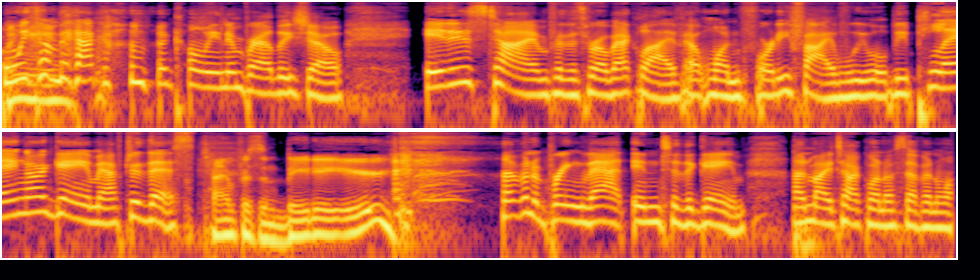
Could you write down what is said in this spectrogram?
When we come back on the Colleen and Bradley show, it is time for the Throwback Live at 145. We will be playing our game after this. time for some. BDE. I'm going to bring that into the game on My Talk 1071.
